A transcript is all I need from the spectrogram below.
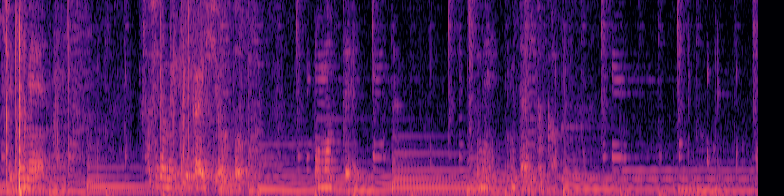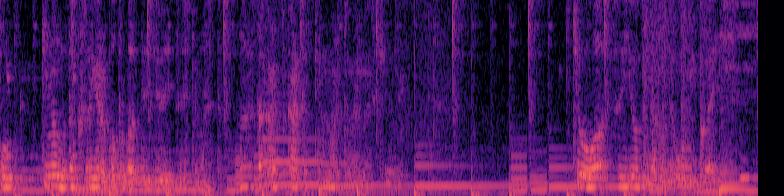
一生懸命少しでも理解しようと思ってね見たりとか。こう昨日もたくさんやることがあって充実してました。私だから疲れたっていうのもあると思いますけどね。今日は水曜日なので折り返し。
